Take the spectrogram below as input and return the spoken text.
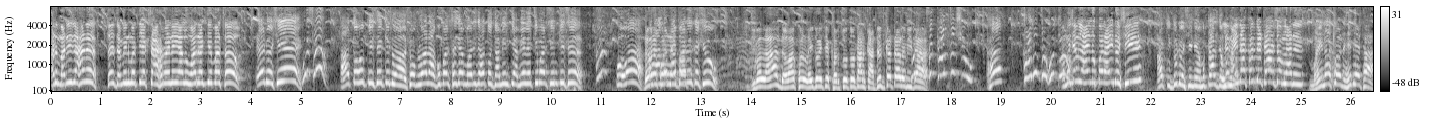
અને મરી ને તો જમીનમાંથી એક સહારો નહીં આલું વાર રાખજે પાછો. એ ડોશી. આ તો હું કીસે કે ના આગુ પાછળ સજા મરી જાવ તો જમીન કે અમે વેચી મારશું એમ કીસે. ઓવા દવા નહીં ના પાડ્યું કશું. જીવનલાલ દવાખાને લઈ જાય છે ખર્ચો તો તાર કાઢ જ કરતા બીજા. કાલ હા? અમે આવી ડોશી આ કીધું ડોશી ને અમે કાલ જવું મહિના ખોર બેઠા હશો મલાને મહિના ખોર નહીં બેઠા.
